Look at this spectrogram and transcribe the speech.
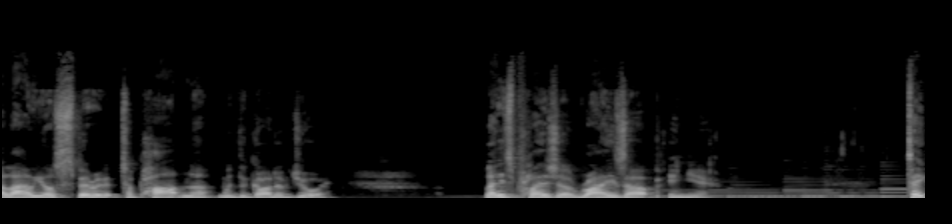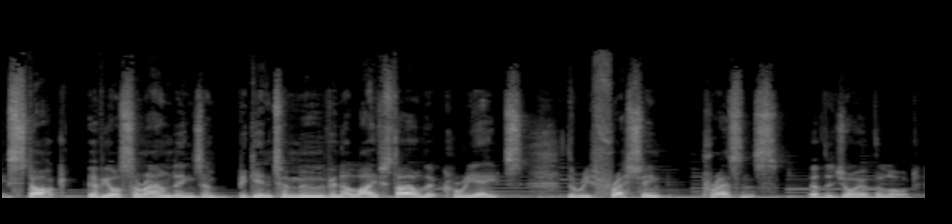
allow your spirit to partner with the God of joy. Let His pleasure rise up in you. Take stock of your surroundings and begin to move in a lifestyle that creates the refreshing presence of the joy of the Lord.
